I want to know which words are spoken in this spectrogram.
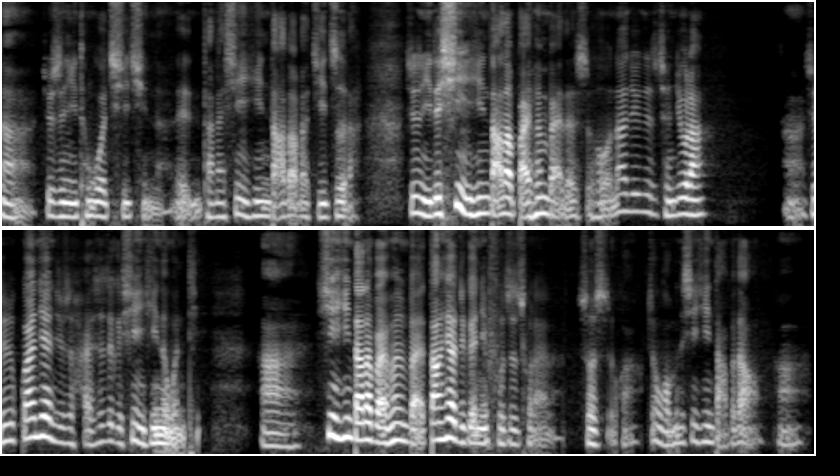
啊，就是你通过祈请呢，他的信心达到了极致了，就是你的信心达到百分百的时候，那就是成就了。啊，其实关键就是还是这个信心的问题，啊，信心达到百分之百，当下就给你复制出来了。说实话，这我们的信心达不到啊。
